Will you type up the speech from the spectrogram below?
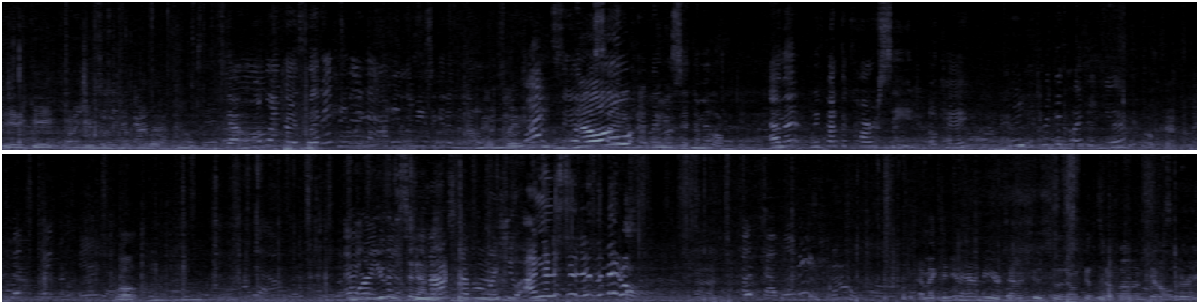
Katie, Kate, why don't you sit in the middle? Yeah, hold on, guys. Let Caitlin, Caitlin needs to get in the middle. Stay No. side, and Caitlin sit in the middle. Emmett, we've got the car seat, okay? Okay. Well, And where are you going to sit, Do Emmett? not step on my shoe. I'm gonna sit in the middle. Emma, can you hand me your tennis shoes so they don't get stuff on them and get all dirty?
